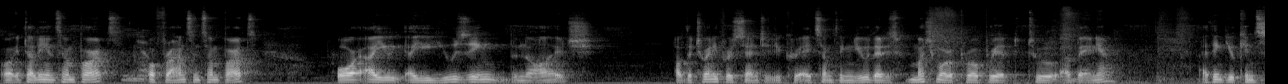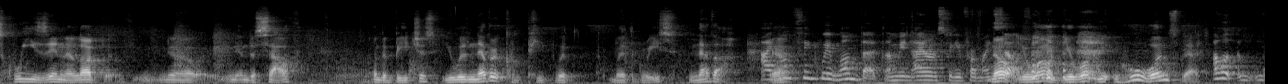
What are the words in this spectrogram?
or Italy in some parts, Yeah. or France in some parts? Or are you are you using the knowledge of the 21st century to create something new that is much more appropriate to Albania? I think you can squeeze in a lot, of, you know, in the south, on the beaches. You will never compete with with Greece, never. I Yeah? don't think we want that. I mean, I'm speaking for myself. No, you won't. You won't. You, who wants that? Oh,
